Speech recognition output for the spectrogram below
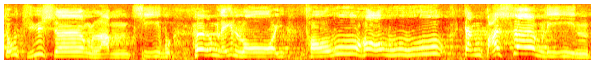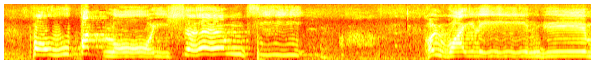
早主上临朝向你来讨好，更把相连报不来相知。佢为怜愚妹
